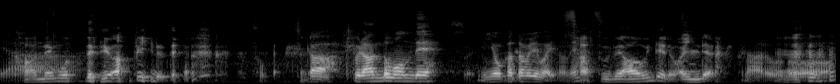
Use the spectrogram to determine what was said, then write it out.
いやー。金持ってるよアピールで。そっちか。ブランドもんで身を固めればいいのね。札で仰いでればいいんだよ。なるほど。っ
